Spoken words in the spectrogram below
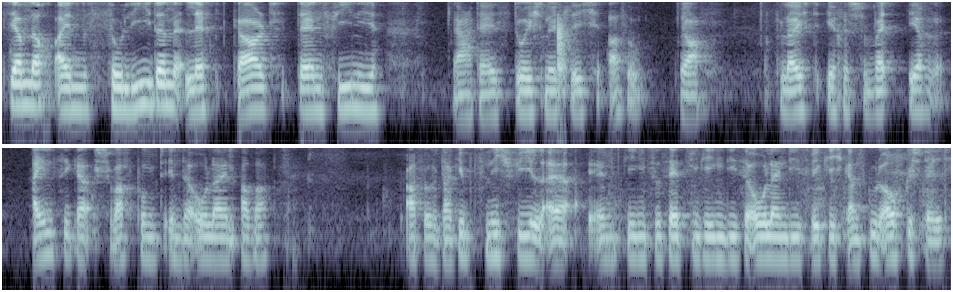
sie haben noch einen soliden Left Guard, Dan Feeney. Ja, der ist durchschnittlich, also ja, vielleicht ihre, Schwä ihre einziger Schwachpunkt in der O-Line, aber also da gibt es nicht viel äh, entgegenzusetzen gegen diese O-Line, die ist wirklich ganz gut aufgestellt.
